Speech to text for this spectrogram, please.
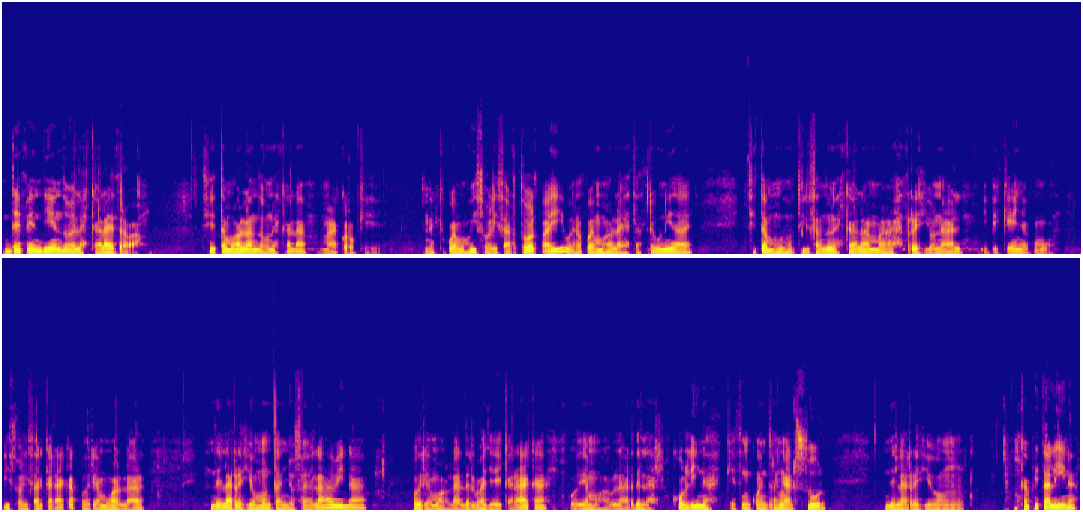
dependiendo de la escala de trabajo. Si estamos hablando de una escala macro que, en la que podemos visualizar todo el país, bueno, podemos hablar de estas tres unidades. Si estamos utilizando una escala más regional y pequeña como visualizar Caracas, podríamos hablar de la región montañosa del Ávila, podríamos hablar del Valle de Caracas, podríamos hablar de las colinas que se encuentran al sur de la región capitalina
